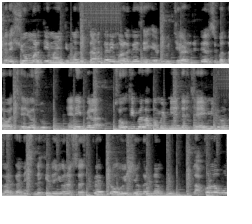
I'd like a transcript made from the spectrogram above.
ત્યારે શું મળતી માહિતી મુજબ જાણકારી મળી રહી છે એટલું જેડ ડિટેલ્સ બતાવવા જઈ છું. એની પહેલા, સૌથી પહેલા કમેન્ટની અંદર જય મિત્રો દ્વારકાધીશ લખી દેજો અને સબસ્ક્રાઇબ તો અવશ્ય કરી નાખજો. લાખો લોકો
